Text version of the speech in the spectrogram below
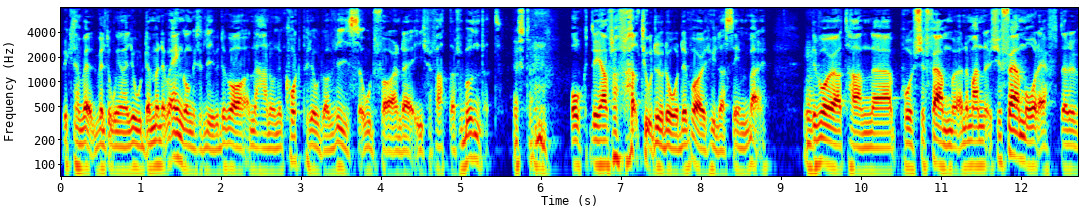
vilket han väldigt ogärna gjorde, men det var en gång i sitt liv, det var när han under en kort period var vice ordförande i Författarförbundet. Just det. Och det han framförallt gjorde då, det var att hylla Strindberg. Mm. Det var ju att han uh, på 25, när man, 25 år efter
